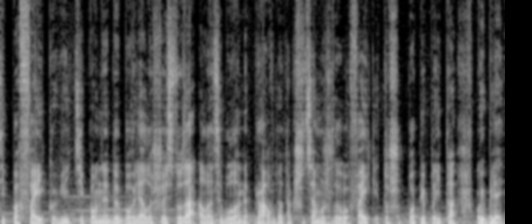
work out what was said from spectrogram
типа фейкові. Типа вони додавали щось туди, але це була неправда. Так що це можливо фейк, і то, що Попі плейта. Ой, блядь.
